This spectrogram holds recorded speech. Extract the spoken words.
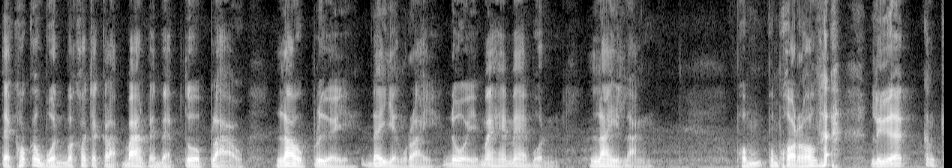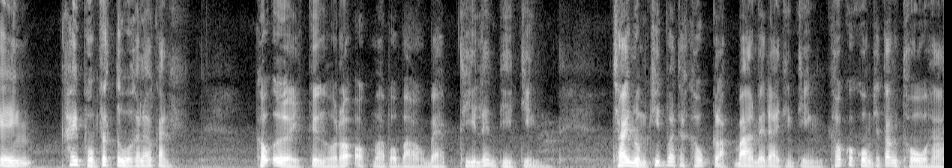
แต่เขากังวลว่าเขาจะกลับบ้านไปแบบตัวเปล่า เล่าเปลือยได้อย่างไร โดยไม่ให้แม่บ่นไล่หลัง ผมผมขอร้องละเหลือกางเกงให้ผมสักตัวกันแล้วกัน เขาเอ่ยกึ่งหัวเราะออกมาเบาๆแบบทีเล่นทีจริง ชายหนุ่มคิดว่าถ้าเขากลับบ้านไม่ได้จริง ๆ เขาก็คงจะต้องโทรหา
